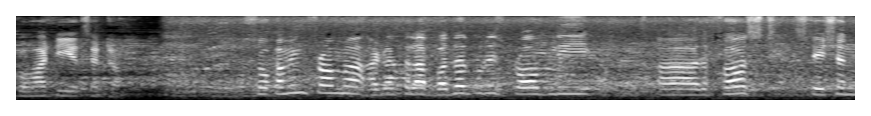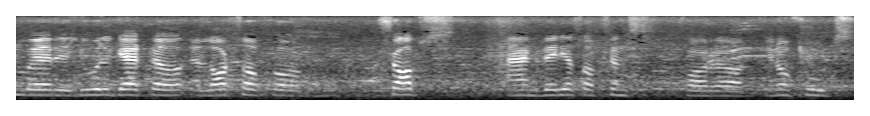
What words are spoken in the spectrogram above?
Guwahati, etc. So coming from uh, Agartala, Badarpur is probably uh, the first station where you will get uh, a lots of uh, shops and various options for uh, you know foods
